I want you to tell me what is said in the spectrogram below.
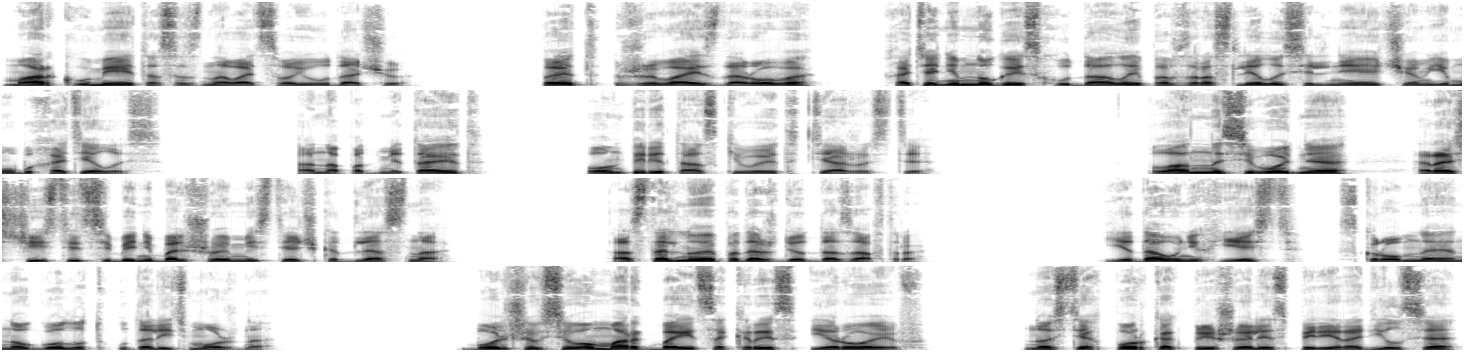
Марк умеет осознавать свою удачу. Пэт жива и здорова, хотя немного исхудала и повзрослела сильнее, чем ему бы хотелось. Она подметает, он перетаскивает тяжести. План на сегодня — расчистить себе небольшое местечко для сна. Остальное подождет до завтра. Еда у них есть, скромная, но голод утолить можно. Больше всего Марк боится крыс и роев, но с тех пор, как пришелец переродился,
